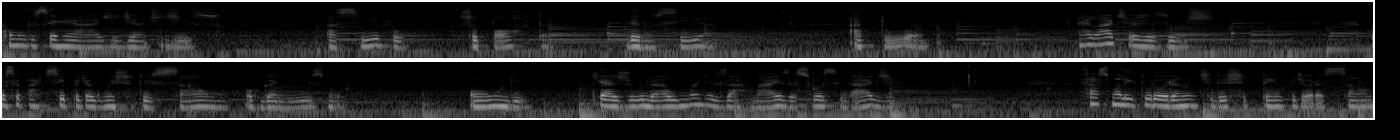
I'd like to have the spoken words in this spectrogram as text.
Como você reage diante disso? Passivo? Suporta? Denuncia? Atua? Relate a Jesus. Você participa de alguma instituição, organismo, ONG que ajuda a humanizar mais a sua cidade? Faça uma leitura orante deste tempo de oração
